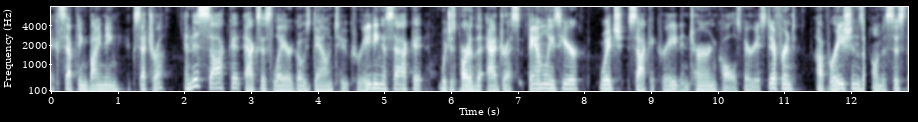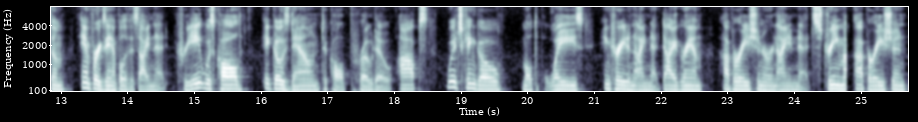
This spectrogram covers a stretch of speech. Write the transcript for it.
accepting, binding, etc. And this socket access layer goes down to creating a socket, which is part of the address families here, which socket create in turn calls various different operations on the system. And for example, if this inet create was called, it goes down to call proto ops, which can go multiple ways and create an inet diagram operation or an inet stream operation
